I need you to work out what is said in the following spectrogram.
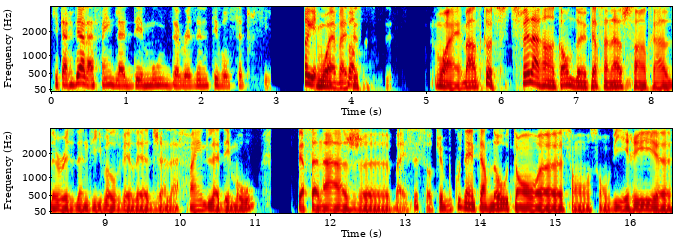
qui est arrivé à la fin de la démo de Resident Evil 7 aussi. Ouais, ben c'est Ouais, ben en tout cas, tu, fais la rencontre d'un personnage central de Resident Evil Village à la fin de la démo. Personnage, euh, ben c'est ça, que beaucoup d'internautes ont euh, sont, sont virés euh,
